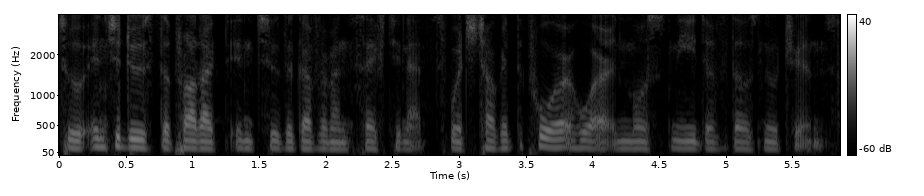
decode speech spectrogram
to introduce the product into the government safety nets, which target the poor who are in most need of those nutrients.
